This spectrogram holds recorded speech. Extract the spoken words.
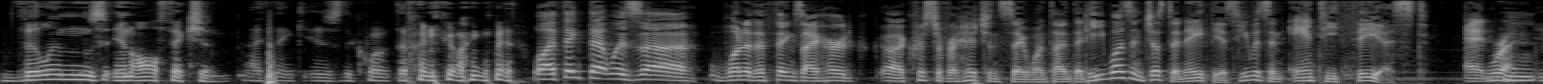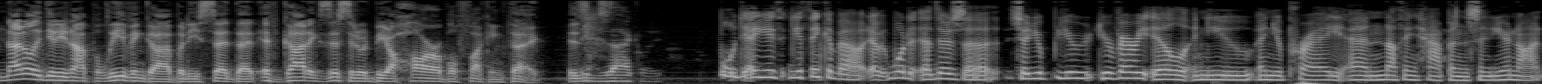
villains in all fiction, I think is the quote that I'm going with. well, I think that was uh, one of the things I heard uh, Christopher Hitchens say one time that he wasn't just an atheist; he was an anti-theist. And Right. not only did he not believe in God, but he said that if God existed, it would be a horrible fucking thing. Is- Exactly. Well, yeah, you you think about uh, what uh, there's a so you're you're you're very ill and you and you pray and nothing happens and you're not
